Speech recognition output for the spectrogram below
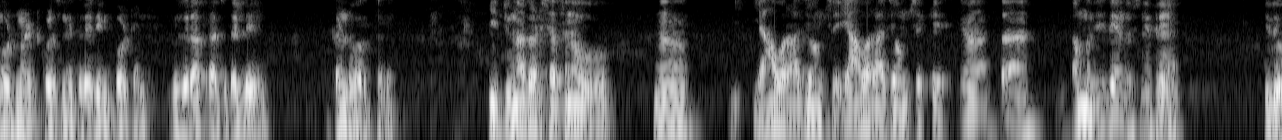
ನೋಟ್ ಮಾಡಿಟ್ಕೊಳ್ಳಿ ಸ್ನೇಹಿತರೆ, ಇದು ಇಂಪಾರ್ಟೆಂಟ್ ಗುಜರಾತ್ ರಾಜ್ಯದಲ್ಲಿ ಕಂಡುಬರುತ್ತದೆ. ಈ ಜುನಾಗಢ ಶಾಸನವು ಯಾವ ರಾಜವಂಶ, ಯಾವ ರಾಜವಂಶಕ್ಕೆ ಸಂಬಂಧಿಸಿದೆ ಅಂದರೆ ಸ್ನೇಹಿತರೆ, ಇದು,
